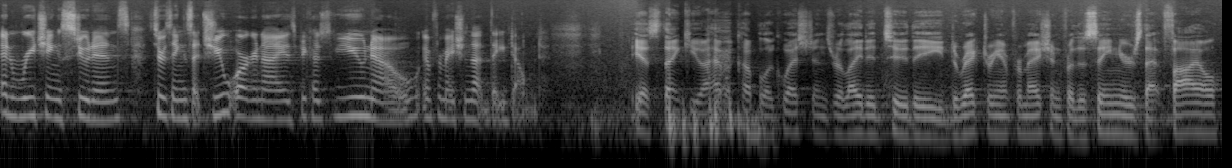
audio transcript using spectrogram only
and reaching students through things that you organize because you know information that they don't. Yes, thank you. I have a couple of questions related to the directory information for the seniors, that file.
